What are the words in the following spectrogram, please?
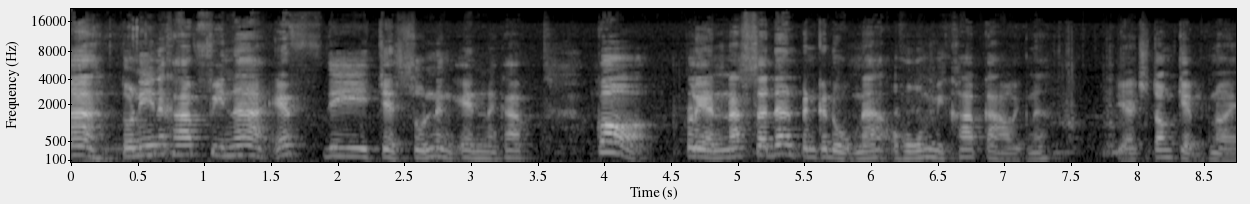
อะตัวนี้นะครับฟีน่า FD 701N นะครับ ก็เปลี่ยนนัดซัดเดิลเป็นกระดูกนะ โอ้โห มีคราบกาวอีกนะ เดี๋ยวจะต้องเก็บอีกหน่อย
